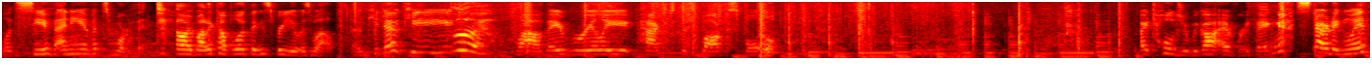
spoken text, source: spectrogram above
Let's see if any of it's worth it. Oh, I bought a couple of things for you as well. Okie dokie. Ugh. Wow, they really packed this box full. I told you we got everything. Starting with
